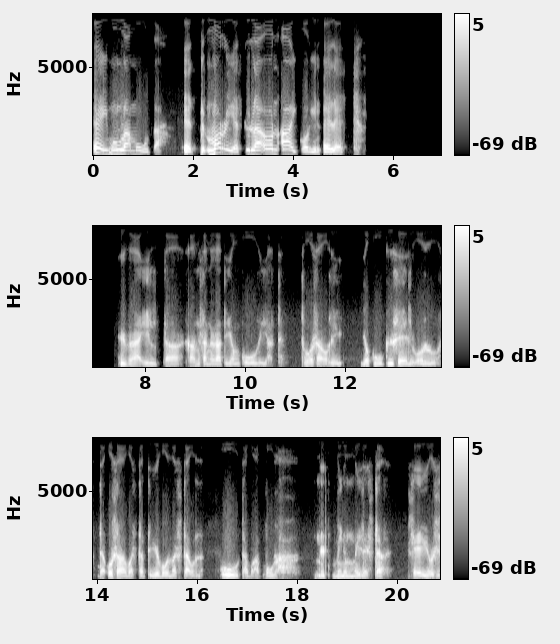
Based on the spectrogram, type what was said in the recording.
ei mulla muuta. Et morjes kyllä on aikoihin eletty. Hyvää iltaa kansanradion kuulijat. Tuossa oli joku kysely ollut, että osaavasta työvoimasta on huutava pula. Nyt minun mielestä se ei olisi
